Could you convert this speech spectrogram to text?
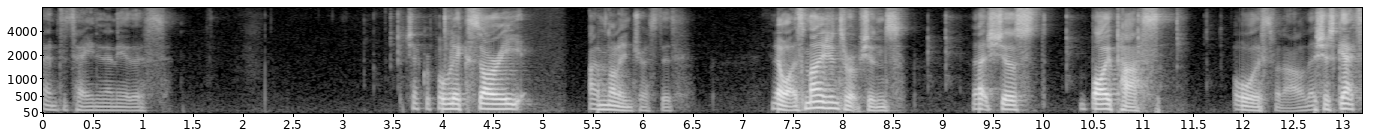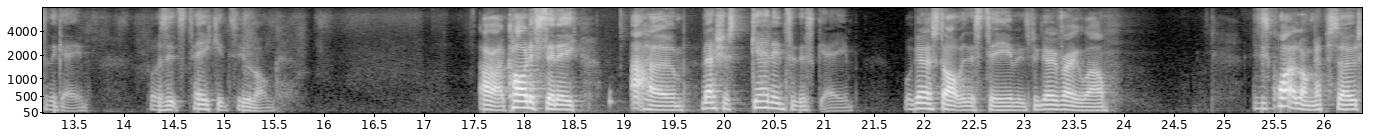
entertaining any of this. Czech Republic, sorry. I'm not interested. You know what? Let's manage interruptions. Let's just bypass all this for now. Let's just get to the game because it's taking too long. All right, Cardiff City at home. Let's just get into this game. We're going to start with this team. It's been going very well. This is quite a long episode.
